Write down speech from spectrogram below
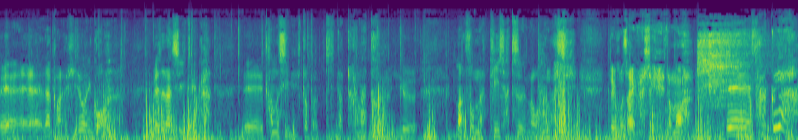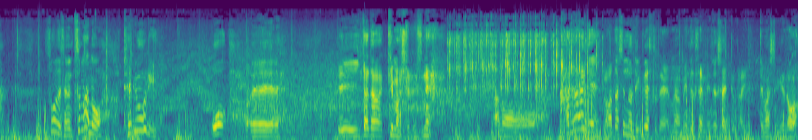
えー、なんか非常にこう、珍しいというか、えー、楽しい人と聞いたったかなという、まあそんな T シャツのお話でございましたけれども、えー、昨夜、そうですね、妻の手料理を、えーいただきましてですね、あの、唐揚げ、私のリクエストで、まあ、めんどくさいめんどくさいとか言ってましたけど、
